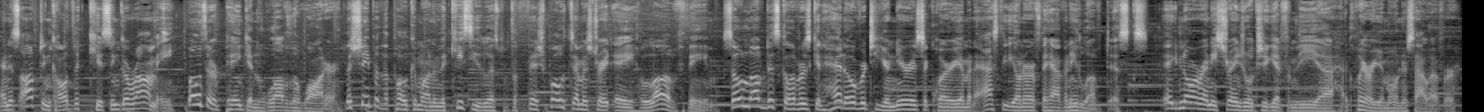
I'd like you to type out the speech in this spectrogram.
and is often called the kissing gourami. Both are pink and love the water. The shape of the Pokemon and the Kissy lisp of the fish both demonstrate a love theme, so Luvdisc lovers can head over to your nearest aquarium and ask the owner if they have any Luvdiscs. Ignore any strange looks you get from the uh, aquarium owners, however.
